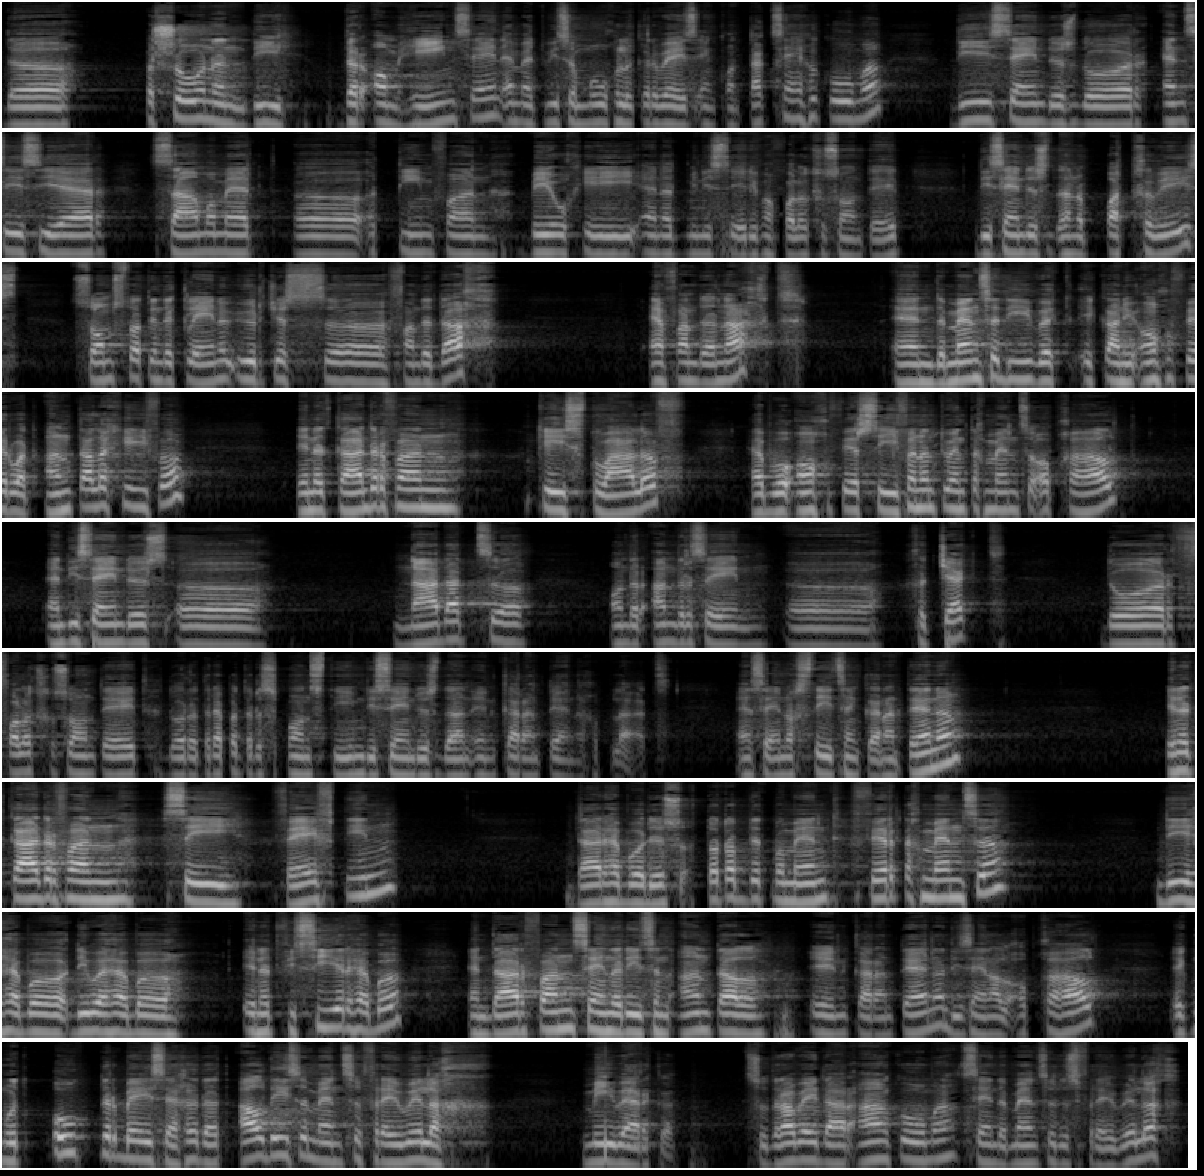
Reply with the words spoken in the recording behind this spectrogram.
de personen die eromheen zijn en met wie ze mogelijkerwijs in contact zijn gekomen. Die zijn dus door NCCR samen met uh, het team van BOG en het ministerie van Volksgezondheid. Die zijn dus aan het pad geweest. Soms tot in de kleine uurtjes uh, van de dag en van de nacht. En de mensen die we, ik kan u ongeveer wat aantallen geven. In het kader van case 12 hebben we ongeveer 27 mensen opgehaald. En die zijn dus uh, nadat ze onder andere zijn uh, gecheckt door volksgezondheid, door het rapid response team, die zijn dus dan in quarantaine geplaatst. En zijn nog steeds in quarantaine. In het kader van C15, daar hebben we dus tot op dit moment 40 mensen die, hebben, die we hebben in het vizier hebben. En daarvan zijn er iets een aantal in quarantaine, die zijn al opgehaald. Ik moet ook erbij zeggen dat al deze mensen vrijwillig meewerken. Zodra wij daar aankomen, zijn de mensen dus vrijwillig,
